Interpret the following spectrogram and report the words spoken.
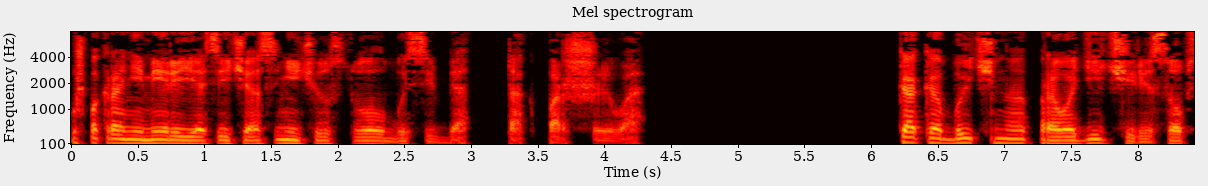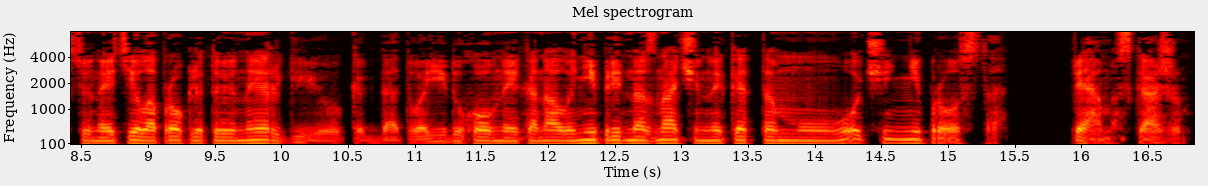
Уж по крайней мере я сейчас не чувствовал бы себя так паршиво. Как обычно, проводить через собственное тело проклятую энергию, когда твои духовные каналы не предназначены к этому, очень непросто, прямо скажем.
